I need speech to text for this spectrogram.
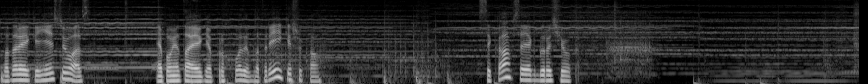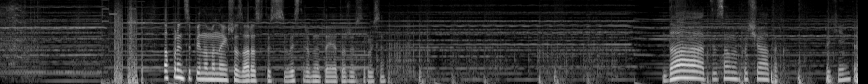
Батарейки є у вас? Я пам'ятаю, як я проходив, батарейки шукав. Сикався як дурачок. Та в принципі на мене, якщо зараз хтось вистрибне, то я теж всруся. Да, це саме початок. Прикиньте.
